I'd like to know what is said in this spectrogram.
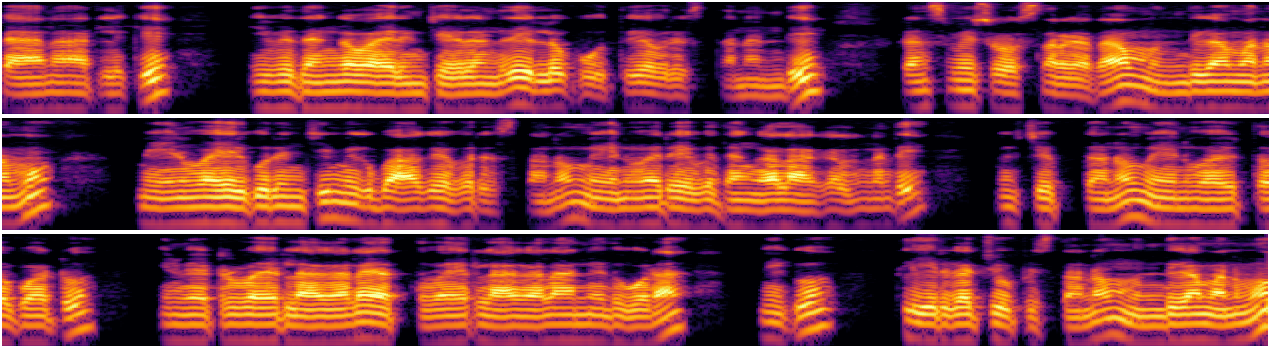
ఫ్యాన్ వాటికి ఈ విధంగా వైరింగ్ చేయాలనేది ఇలా పూర్తిగా వివరిస్తానండి. ఫ్రెండ్స్ మీరు చూస్తున్నారు కదా ముందుగా మనము మెయిన్ వైర్ గురించి మీకు బాగా వివరిస్తాను. మెయిన్ వైర్ ఏ విధంగా లాగాలన్నది మీకు చెప్తాను. మెయిన్ వైర్తో పాటు ఇన్వర్టర్ వైర్ లాగాలా ఎత్త వైర్ లాగాలా అనేది కూడా మీకు క్లియర్గా చూపిస్తాను. ముందుగా మనము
